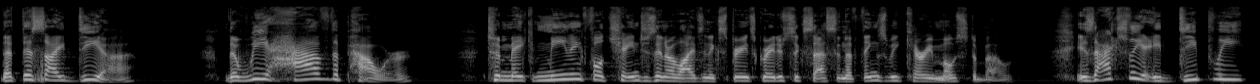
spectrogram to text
that this idea that we have the power to make meaningful changes in our lives and experience greater success in the things we carry most about is actually a deeply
